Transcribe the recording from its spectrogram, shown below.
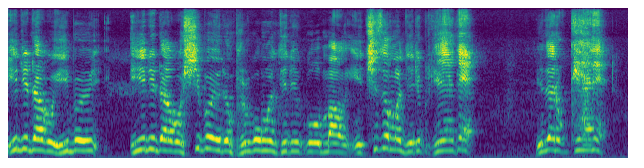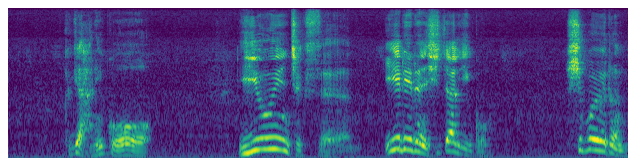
1일하고 2일, 1일하고 15일은 불공을 드리고 막이 치성을 드리고 해야 돼. 이대로 그렇게 해야 돼. 그게 아니고, 이유인 즉슨 1일은 시작이고 15일은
